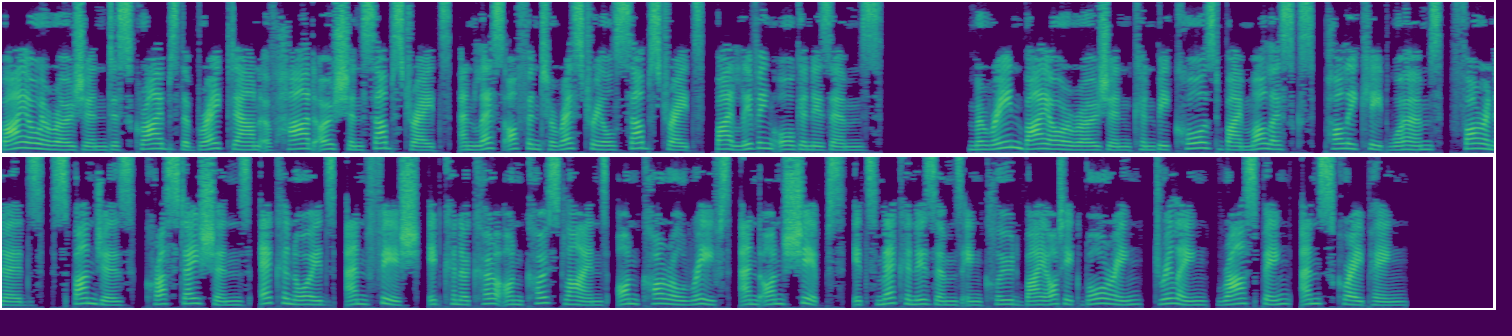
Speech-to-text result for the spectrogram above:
Bioerosion describes the breakdown of hard ocean substrates, and less often terrestrial substrates, by living organisms. Marine bioerosion can be caused by mollusks, polychaete worms, phoronid, sponges, crustaceans, echinoids, and fish. It can occur on coastlines, on coral reefs, and on ships. Its mechanisms include biotic boring, drilling, rasping, and scraping.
